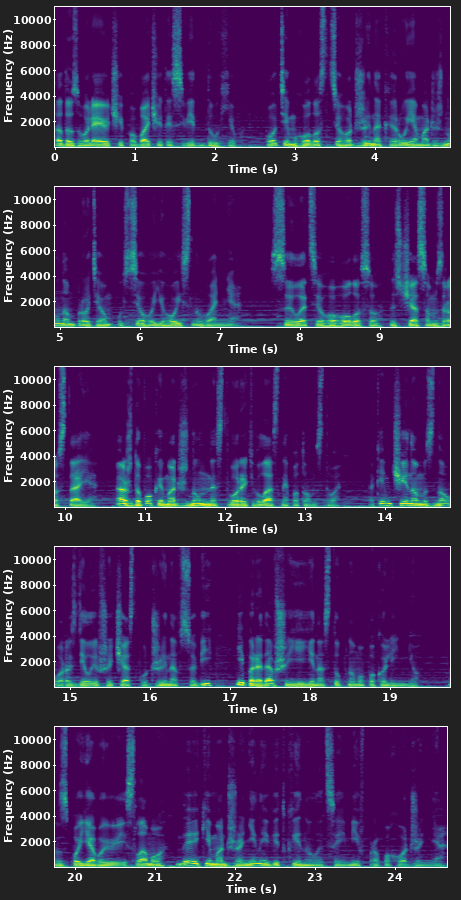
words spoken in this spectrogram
та дозволяючи побачити світ духів. Потім голос цього джина керує Маджнуном протягом усього його існування. Сила цього голосу з часом зростає, аж допоки Маджнун не створить власне потомство. Таким чином, знову розділивши частку джина в собі і передавши її наступному поколінню. З появою ісламу деякі маджаніни відкинули цей міф про походження.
